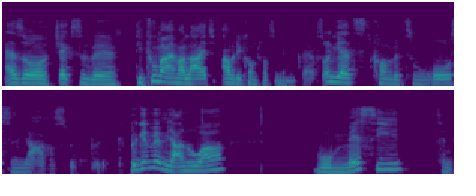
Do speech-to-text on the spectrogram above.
Also Jacksonville, die tun mir einfach leid, aber die kommen trotzdem in die Playoffs. Und jetzt kommen wir zum großen Jahresrückblick. Beginnen wir im Januar, wo Messi seinen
